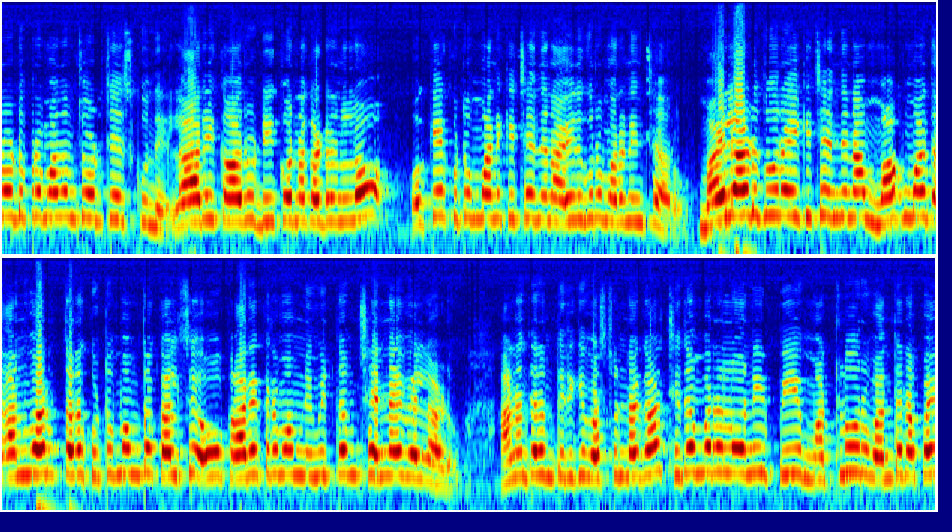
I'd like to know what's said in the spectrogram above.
రోడ్డు ప్రమాదం చోటు చేసుకుంది. లారీ కారు ఢీకొన్న ఘటనలో ఒకే కుటుంబానికి చెందిన ఐదుగురు మరణించారు. మైలాడుదూరైకి చెందిన మహ్మద్ అన్వర్ తన కుటుంబంతో కలిసి ఓ కార్యక్రమం నిమిత్తం చెన్నై వెళ్ళాడు అనంతరం తిరిగి వస్తుండగా చిదంబరంలోని పి. మట్లూరు వంతెనపై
